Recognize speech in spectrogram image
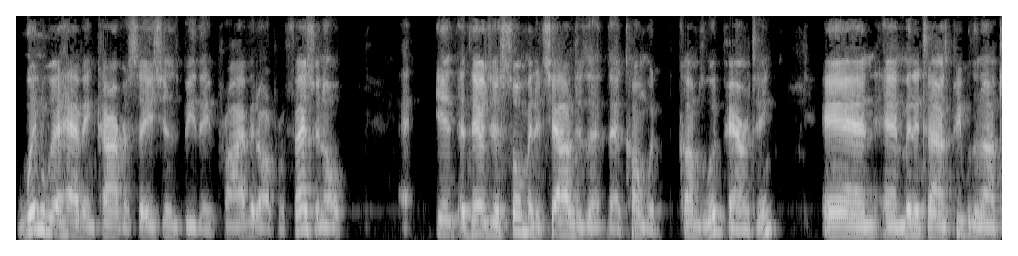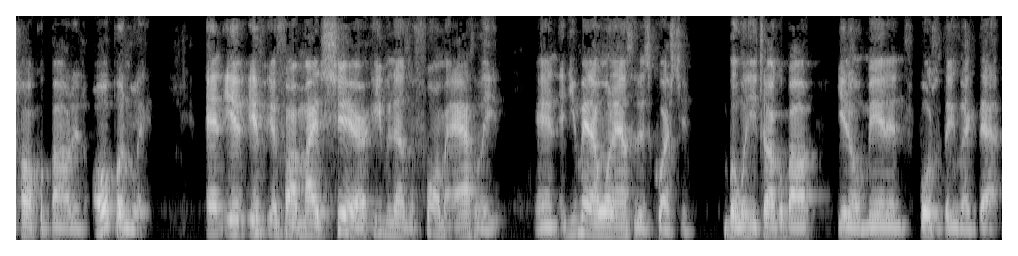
when we're having conversations, be they private or professional, eh, it, there's just so many challenges that, that come with comes with parenting and and many times people do not talk about it openly and if, if, if I might share, even as a former athlete, and, and you may not want to answer this question, but when you talk about you know men and sports and things like that,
